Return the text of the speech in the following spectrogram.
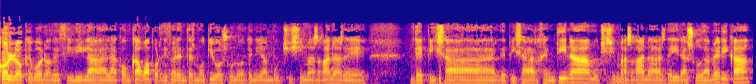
con lo que bueno decidí la, la, Concagua por diferentes motivos. Uno tenía muchísimas ganas de, de, pisar de pisar Argentina, muchísimas ganas de ir a Sudamérica,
